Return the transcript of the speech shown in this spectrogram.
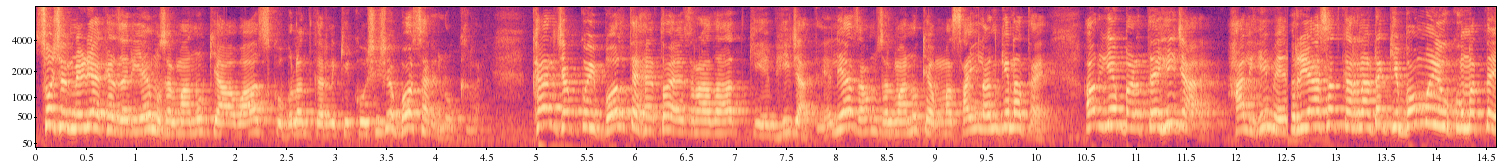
सोशल मीडिया के ज़रिए मुसलमानों की आवाज़ को बुलंद करने की कोशिश बहुत सारे लोग कर रहे हैं। खैर, जब कोई बोलते हैं तो एतराज़ात किए भी जाते हैं, लिहाजा मुसलमानों के मसाइल अनगिनत है और ये बढ़ते ही जा रहे हैं। हाल ही में रियासत कर्नाटक की बम्बई हुकूमत ने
